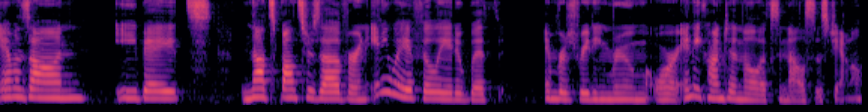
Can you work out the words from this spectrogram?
Amazon, Ebates, not sponsors of or in any way affiliated with Ember's Reading Room or any content in the Lux Analysis channel.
